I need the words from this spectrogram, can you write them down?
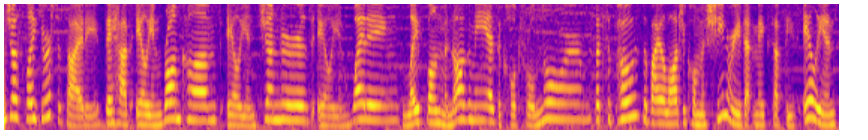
just like your society. They have alien rom coms, alien genders, alien weddings, lifelong monogamy as a cultural norm. But suppose the biological machinery that makes up these aliens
